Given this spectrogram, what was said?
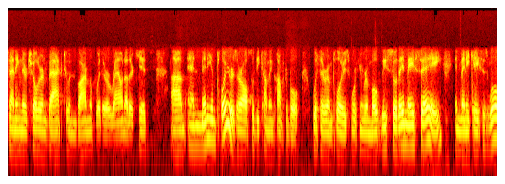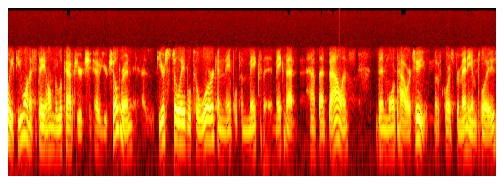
sending their children back to an environment where they're around other kids. Um, and many employers are also becoming comfortable with their employees working remotely. So they may say, in many cases, well, if you want to stay home to look after your ch- uh, your children, if you're still able to work and able to make th- make that have that balance, then more power to you. But of course, for many employees,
